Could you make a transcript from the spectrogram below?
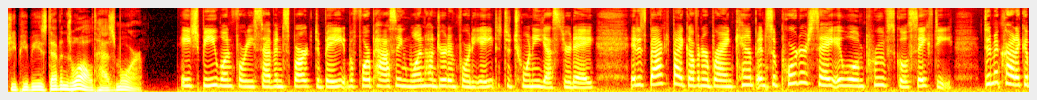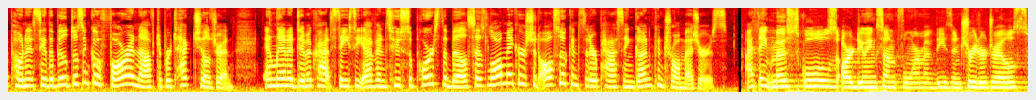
GPB's Devins Wald has more. HB 147 sparked debate before passing 148 to 20 yesterday. It is backed by Governor Brian Kemp, and supporters say it will improve school safety. Democratic opponents say the bill doesn't go far enough to protect children. Atlanta Democrat Stacey Evans, who supports the bill, says lawmakers should also consider passing gun control measures. I think most schools are doing some form of these intruder drills.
